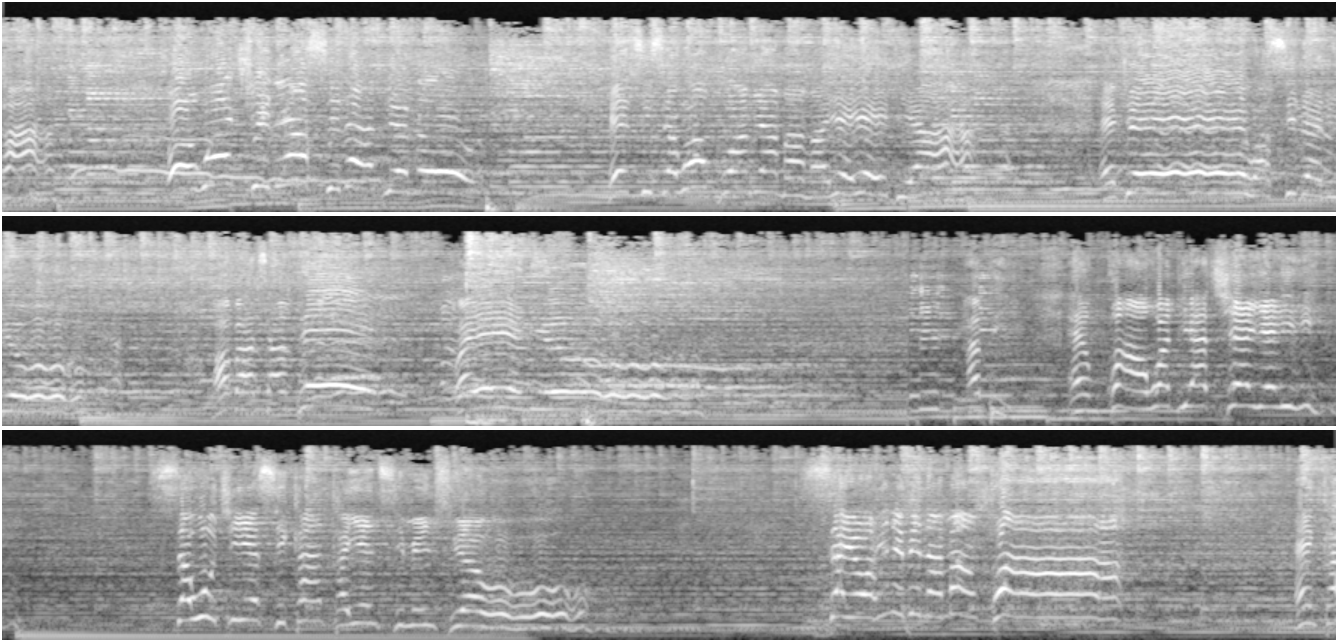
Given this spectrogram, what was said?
ka. O wa chi ni a si da bi e no. E si se wo po mi a mama ye ye di a. E je wa si da ni o. O ba sa pe wa ye ye ni o o. sɛ wogye yɛ sika nka yɛ ntimi ntua o sɛ yɛ ɔhene bi na ma nkwa ɛnka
